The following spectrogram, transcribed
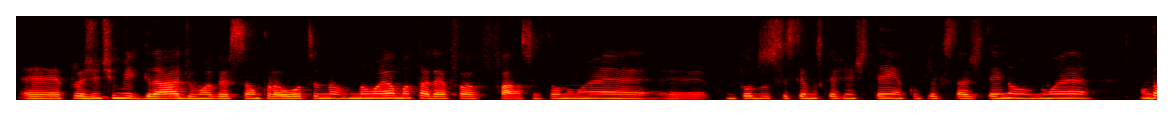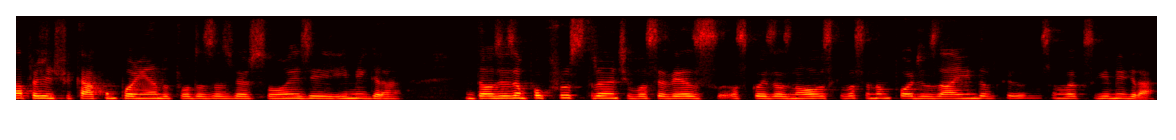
é, para a gente migrar de uma versão para outra não, não é uma tarefa fácil. Então, não é, é, com todos os sistemas que a gente tem, a complexidade tem, não, não é, não dá para a gente ficar acompanhando todas as versões e, e, migrar. Então, às vezes é um pouco frustrante você ver as, as, coisas novas que você não pode usar ainda porque você não vai conseguir migrar.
